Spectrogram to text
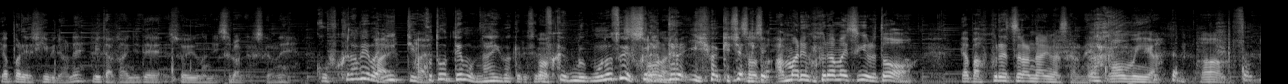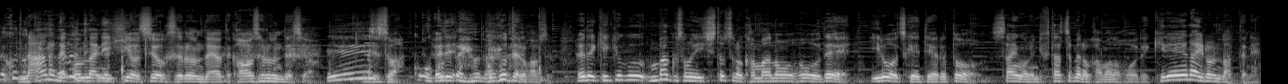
やっぱり日々のね見た感じでそういうふうにするわけですけどね。こう膨らめばいいっていうことでもないわけですよね、はい。はい、ものすごい膨らんだらいいわけじゃない。そうそう。あんまり膨らみすぎるとやっぱ膨れつらになりますからね大麦が、うん、なんでこんなに火を強くするんだよって顔するんですよ、えー、実は。怒ったような。怒ってるのかもしれないで結局うまくその一つの釜の方で色をつけてやると最後に二つ目の釜の方で綺麗な色になってね。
